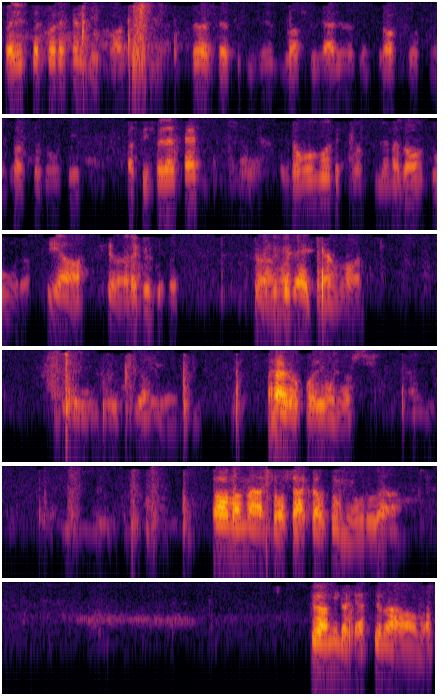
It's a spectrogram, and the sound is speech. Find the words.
Mert itt akkor neked itt van, vezethet lassú járművet, traktort, meg rakodót is, azt is vezethet, egy robogót, és most külön az autóra. Ja. Mert nekünk, nekünk van. ez egyen van. Európai Uniós. Onnan más országra az Unióról. Külön mind a kettő nálam van.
